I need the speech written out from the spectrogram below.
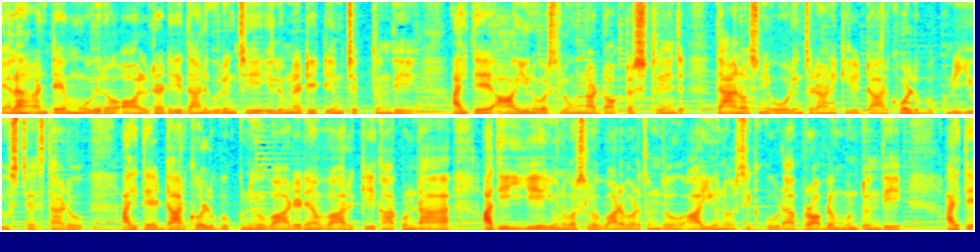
ఎలా అంటే మూవీలో ఆల్రెడీ దాని గురించి ఇల్యూమినటీ టీం చెప్తుంది. అయితే ఆ యూనివర్స్లో ఉన్న డాక్టర్ స్ట్రేంజ్ థానోస్ని ఓడించడానికి డార్క్ హోల్డ్ బుక్ని యూస్ చేస్తాడు. అయితే డార్క్ హోల్డ్ బుక్ను వాడిన వారికి కాకుండా అది ఏ యూనివర్స్లో వాడబడుతుందో ఆ యూనివర్స్కి కూడా ప్రాబ్లం ఉంటుంది. అయితే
